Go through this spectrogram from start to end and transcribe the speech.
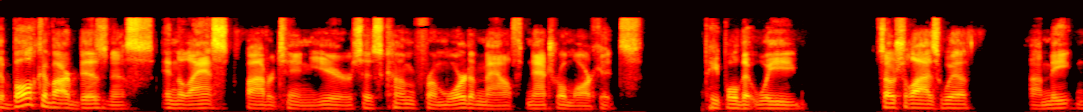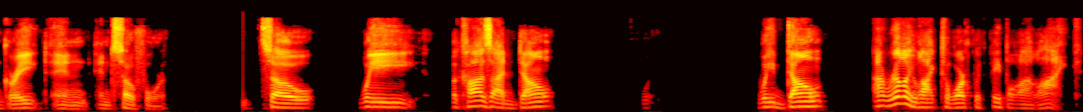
The bulk of our business in the last five or 10 years has come from word of mouth, natural markets, people that we socialize with, uh, meet and greet, and, and so forth. So we, because I don't, we don't, I really like to work with people I like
